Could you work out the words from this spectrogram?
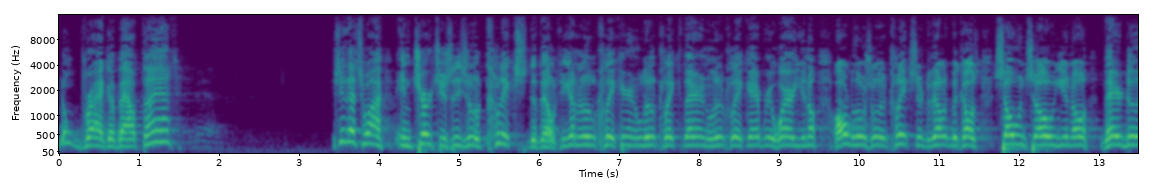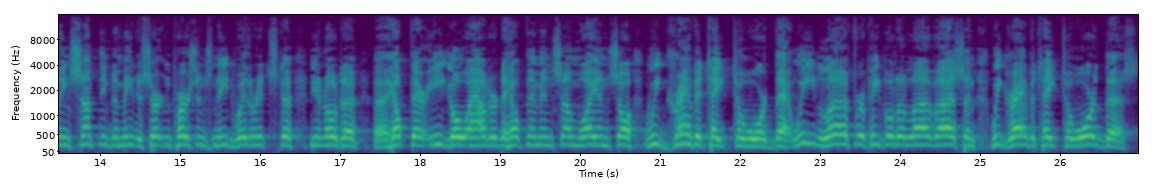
Don't brag about that. You see, that's why in churches these little cliques develop. You got a little clique here and a little clique there and a little clique everywhere, you know. All of those little cliques are developed because so and so, you know, they're doing something to meet a certain person's need, whether it's to, you know, to uh, help their ego out or to help them in some way. And so we gravitate toward that. We love for people to love us and we gravitate toward this.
